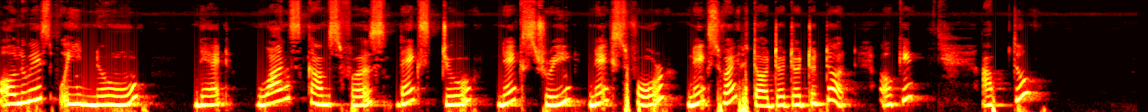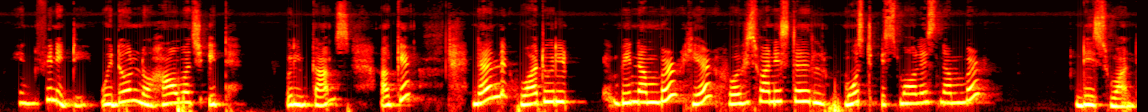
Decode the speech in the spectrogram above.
Always we know that ones comes first, next two, next three, next four, next five, dot dot dot dot dot. Okay, up to infinity. We don't know how much it will comes. Okay, then what will be number here? Which one is the most smallest number? This one.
